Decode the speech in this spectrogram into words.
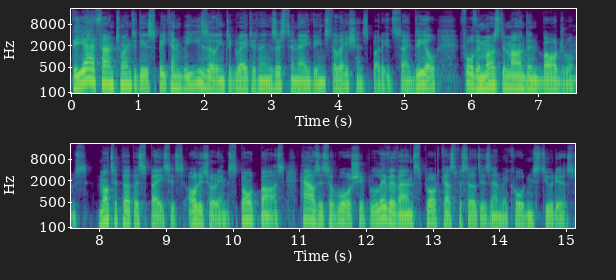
The AFM20 DSP can be easily integrated in existing AV installations, but it's ideal for the most demanding boardrooms, multipurpose spaces, auditoriums, sport bars, houses of worship, live events, broadcast facilities, and recording studios.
